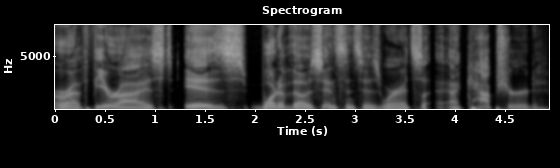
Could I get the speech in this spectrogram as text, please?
or have theorized is one of those instances where it's a captured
